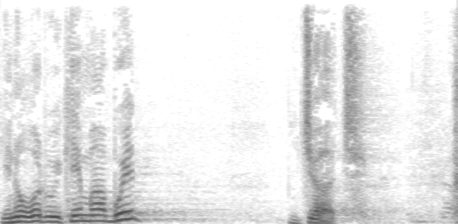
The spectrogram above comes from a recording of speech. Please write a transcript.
You know what we came up with? Judge.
